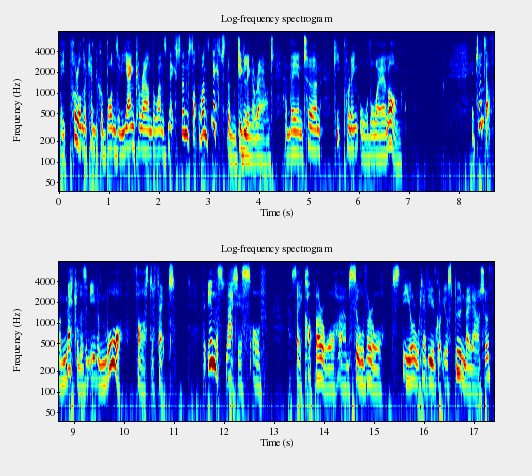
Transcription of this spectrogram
they pull on the chemical bonds and yank around the ones next to them and stop the ones next to them jiggling around, and they in turn keep pulling all the way along. It turns out for metal there's an even more fast effect, that in this lattice of say copper or um, silver or steel or whatever you've got your spoon made out of,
